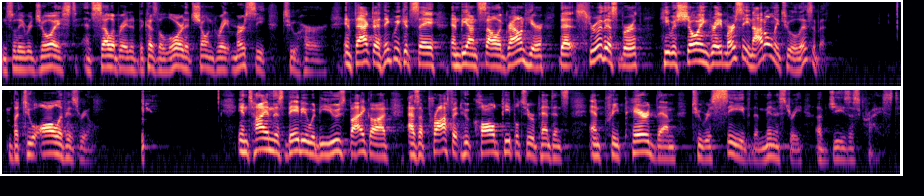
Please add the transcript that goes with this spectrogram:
And so they rejoiced and celebrated because the Lord had shown great mercy to her. In fact, I think we could say and be on solid ground here that through this birth, he was showing great mercy not only to Elizabeth, but to all of Israel. In time, this baby would be used by God as a prophet who called people to repentance and prepared them to receive the ministry of Jesus Christ.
